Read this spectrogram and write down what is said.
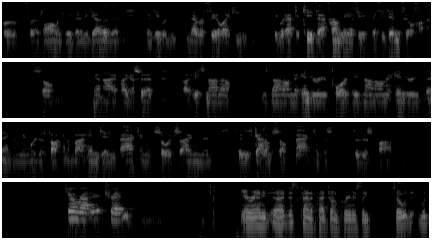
for for as long as we've been together, that that he would never feel like he he would have to keep that from me if he if he didn't feel fine. So, and I like I said, uh, it's not a he's not on the injury report. He's not on the injury thing. I mean, we're just talking about him getting back, and it's so exciting that that he's got himself back to this to this spot. Joe Rutter, Trib. Yeah, Randy, uh, just kind of touch on previously. So, w-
